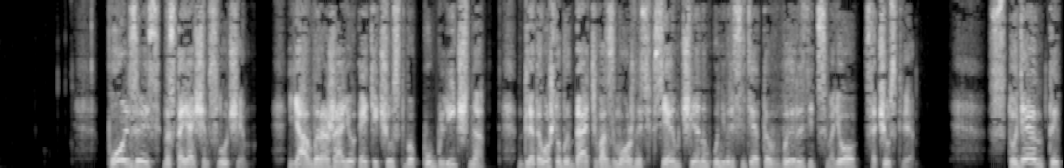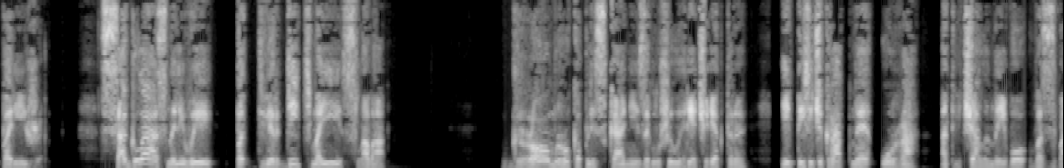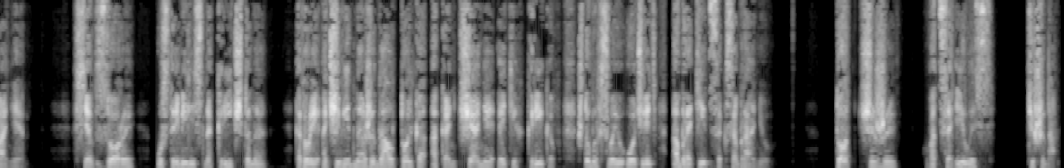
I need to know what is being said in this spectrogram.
Пользуясь настоящим случаем, я выражаю эти чувства публично для того, чтобы дать возможность всем членам университета выразить свое сочувствие. Студенты Парижа, согласны ли вы подтвердить мои слова? Гром рукоплесканий заглушил речь ректора, и тысячекратное «Ура!» отвечало на его воззвание. Все взоры устремились на Кричтона, который, очевидно, ожидал только окончания этих криков, чтобы, в свою очередь, обратиться к собранию. Тотчас же воцарилась тишина.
